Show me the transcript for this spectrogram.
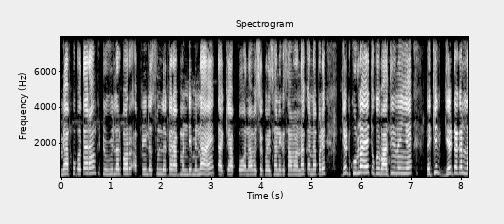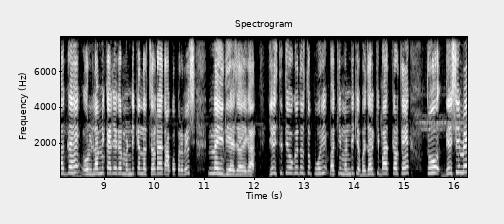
मैं आपको बता रहा हूँ कि टू व्हीलर पर अपनी लहसुन लेकर आप मंडी में ना आए, ताकि आपको अनावश्यक परेशानी का सामना ना करना पड़े। गेट खुला है तो कोई बात ही नहीं है, लेकिन गेट अगर लग गए हैं और इलामी कार्य अगर मंडी के अंदर चल रहा है तो आपको प्रवेश नहीं दिया जाएगा। ये स्थिति हो गई दोस्तों पूरी, बाकी मंडी के बाज़ार की बात करते हैं। तो देशी में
